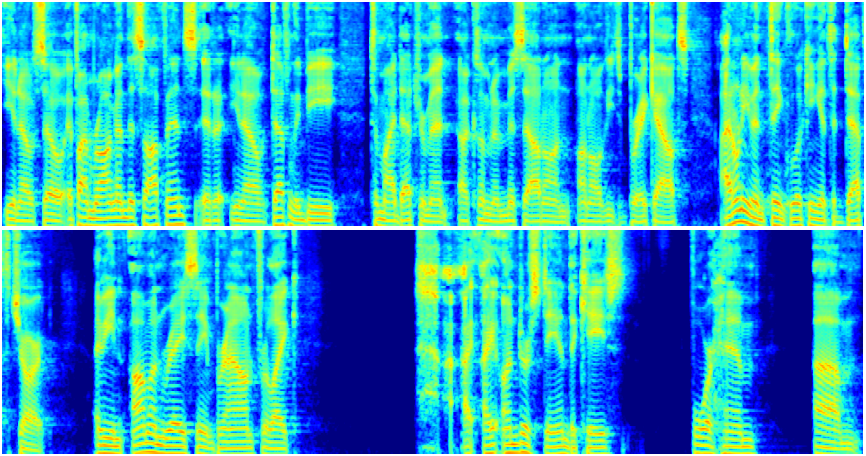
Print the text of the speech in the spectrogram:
you know, so if I'm wrong on this offense, it you know definitely be to my detriment because uh, I'm going to miss out on on all these breakouts. I don't even think looking at the depth chart. I mean, Amon-Ra St. Brown for like, I, I understand the case for him. Um,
